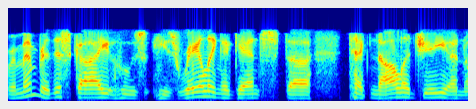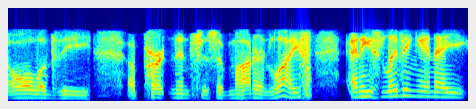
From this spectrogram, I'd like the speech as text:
Remember this guy who's he's railing against uh, technology and all of the appurtenances of modern life, and he's living in a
